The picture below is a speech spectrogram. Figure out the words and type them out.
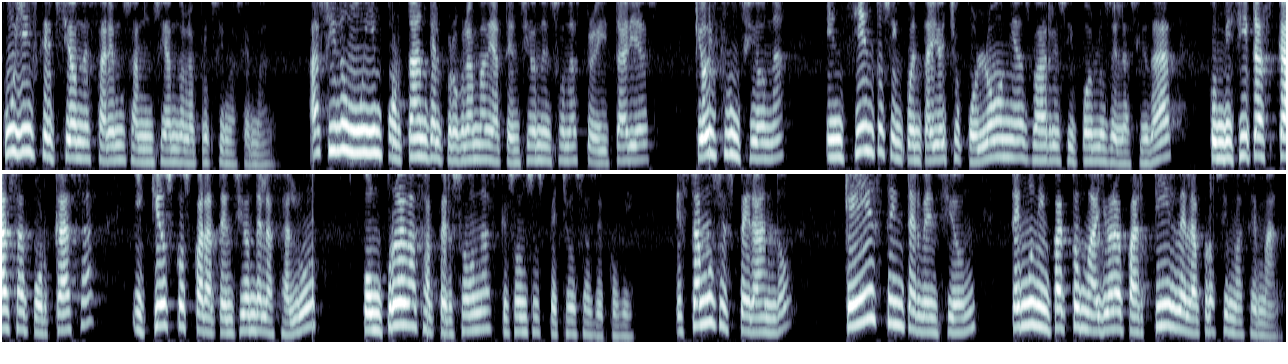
cuya inscripción estaremos anunciando la próxima semana. Ha sido muy importante el programa de atención en zonas prioritarias que hoy funciona en 158 colonias, barrios y pueblos de la ciudad, con visitas casa por casa y kioscos para atención de la salud, con pruebas a personas que son sospechosas de COVID. Estamos esperando que esta intervención tenga un impacto mayor a partir de la próxima semana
